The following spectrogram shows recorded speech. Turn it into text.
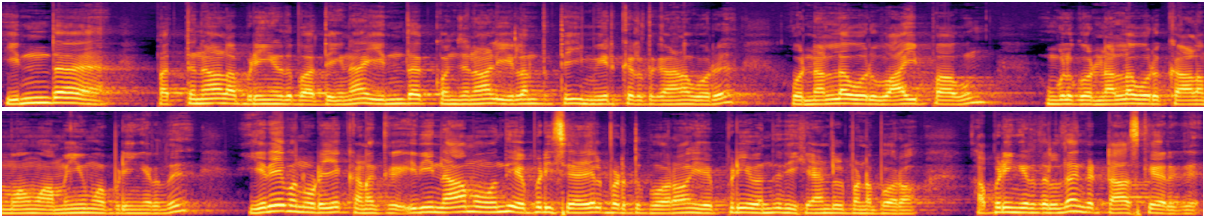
இந்த பத்து நாள் அப்படிங்கிறது பார்த்திங்கன்னா இந்த கொஞ்ச நாள் இழந்தத்தை மீட்கிறதுக்கான ஒரு ஒரு நல்ல ஒரு வாய்ப்பாகவும் உங்களுக்கு ஒரு நல்ல ஒரு காலமாகவும் அமையும் அப்படிங்கிறது இறைவனுடைய கணக்கு. இதை நாம் வந்து எப்படி செயல்படுத்த போகிறோம் எப்படி வந்து இதை ஹேண்டில் பண்ண போகிறோம் அப்படிங்கிறதுல தான் இங்கே டாஸ்க்கே இருக்குது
